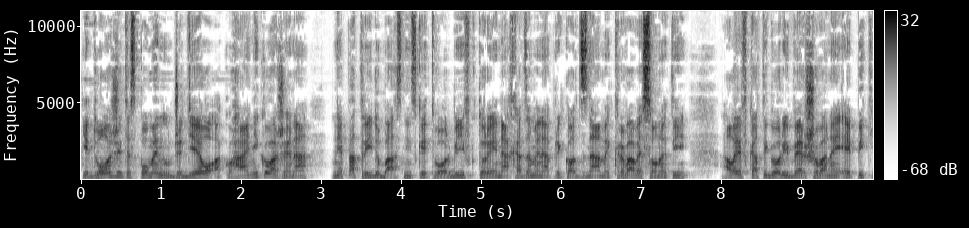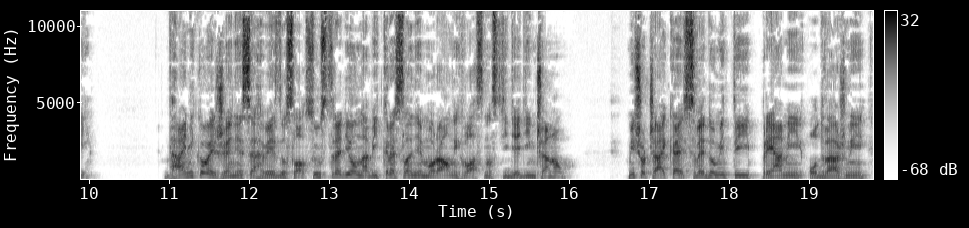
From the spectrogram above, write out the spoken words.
Je dôležité spomenúť, že dielo ako Hajniková žena Nepatrí do básnickej tvorby, v ktorej nachádzame napríklad známe krvavé sonety, ale je v kategórii veršovanej epiky. V Hajnikovej žene sa Hviezdoslav sústredil na vykreslenie morálnych vlastností dedinčanov. Mišo Čajka je svedomitý, priamy, odvážny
